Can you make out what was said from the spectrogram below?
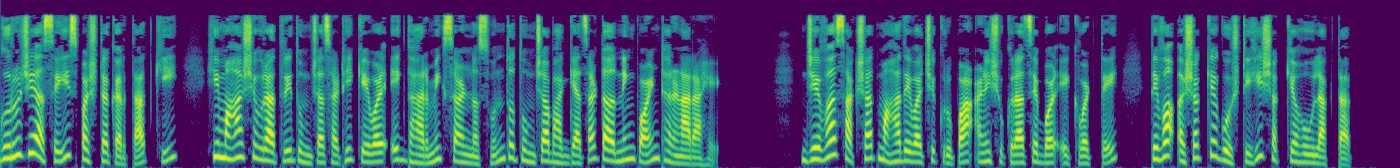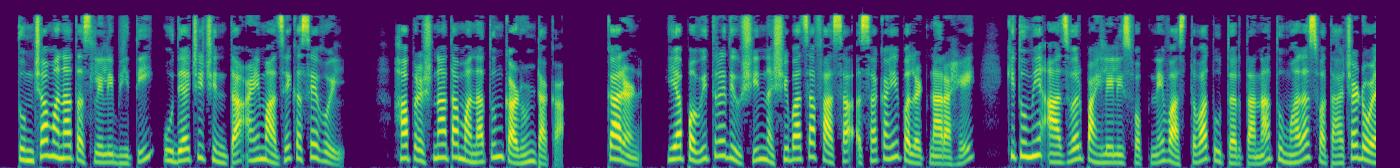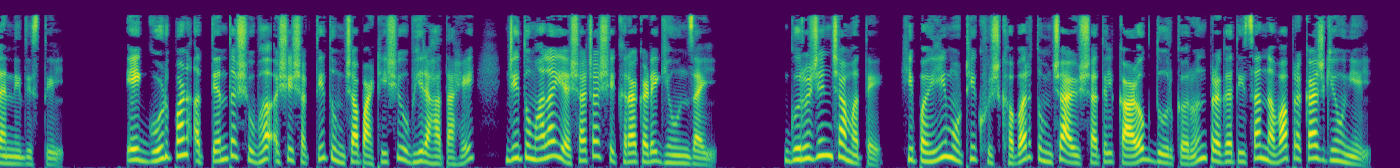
गुरुजी असेही स्पष्ट करतात की ही महाशिवरात्री तुमच्यासाठी केवळ एक धार्मिक सण नसून तो तुमच्या भाग्याचा टर्निंग पॉइंट ठरणार आहे. जेव्हा साक्षात महादेवाची कृपा आणि शुक्राचे बळ एकवटते तेव्हा अशक्य गोष्टीही शक्य होऊ लागतात. तुमच्या मनात असलेली भीती उद्याची चिंता आणि माझे कसे होईल? हा प्रश्न आता मनातून काढून टाका. कारण या पवित्र दिवशी नशिबाचा फासा असा काही पलटणार आहे की तुम्ही आजवर पाहिलेली स्वप्ने वास्तवात उतरताना तुम्हाला स्वतःच्या डोळ्यांनी दिसतील. एक गूढ पण अत्यंत शुभ अशी शक्ती तुमच्या पाठीशी उभी राहत आहे जी तुम्हाला यशाच्या शिखराकडे घेऊन जाईल. गुरुजींच्या मते ही पहिली मोठी खुशखबर तुमच्या आयुष्यातील काळोख दूर करून प्रगतीचा नवा प्रकाश घेऊन येईल.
